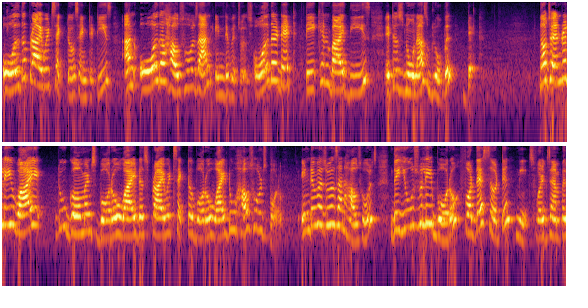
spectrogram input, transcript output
all the private sectors entities and all the households and individuals. All the debt taken by these, it is known as global debt. Now generally why do governments borrow? Why does private sector borrow? Why do households borrow? Individuals and households, they usually borrow for their certain needs. For example,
